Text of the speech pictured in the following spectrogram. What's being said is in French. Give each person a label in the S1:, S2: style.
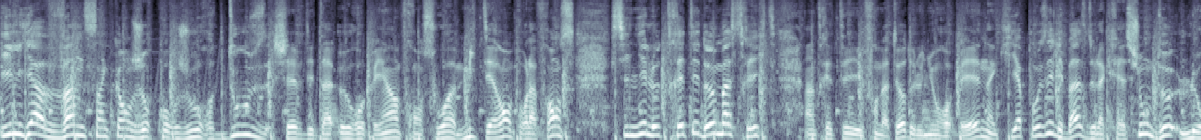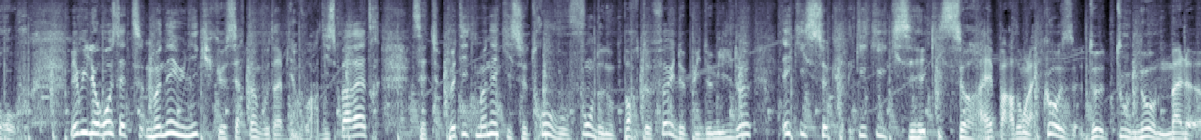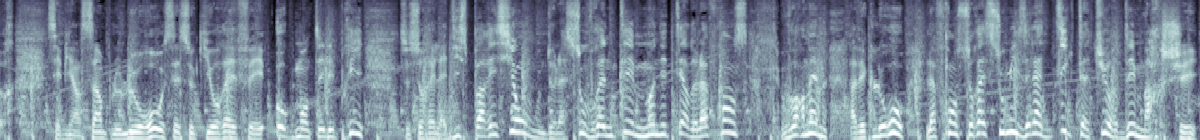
S1: Il y a 25 ans, jour pour jour, 12 chefs d'État européens, François Mitterrand pour la France, signaient le traité de Maastricht, un traité fondateur de l'Union européenne qui a posé les bases de la création de l'euro. Mais oui, l'euro, cette monnaie unique que certains voudraient bien voir disparaître, cette petite monnaie qui se trouve au fond de nos portefeuilles depuis 2002 et qui, se, qui, qui- qui- qui serait pardon, la cause de tous nos malheurs. C'est bien simple, l'euro, c'est ce qui aurait fait augmenter les prix, ce serait la disparition de la souveraineté monétaire de la France, voire même avec l'euro, la France serait soumise à la dictature des marchés.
